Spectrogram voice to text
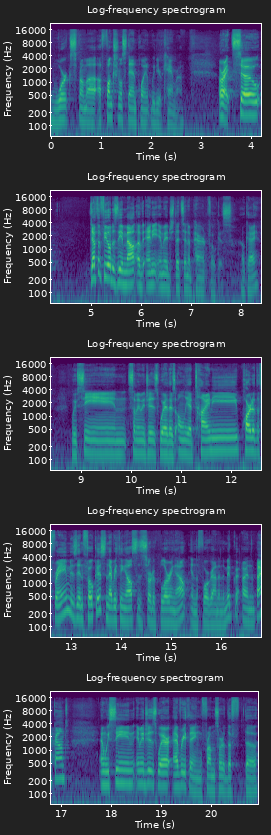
works from a, a functional standpoint with your camera. All right, so depth of field is the amount of any image that's in apparent focus, okay? We've seen some images where there's only a tiny part of the frame is in focus and everything else is sort of blurring out in the foreground and the mid or uh, in the background. And we've seen images where everything from sort of the, the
